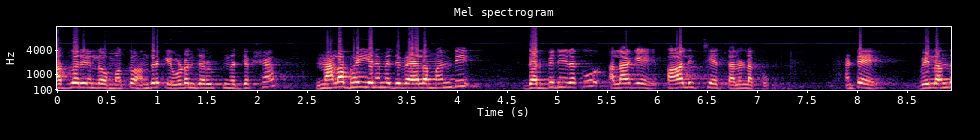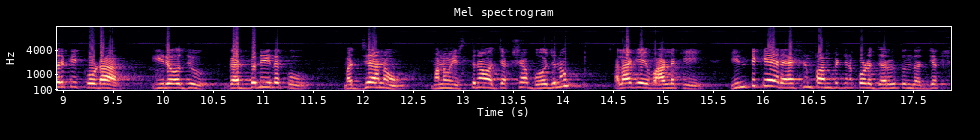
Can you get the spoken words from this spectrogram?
ఆధ్వర్యంలో మొత్తం అందరికీ ఇవ్వడం జరుగుతుంది అధ్యక్ష. నలభై ఎనిమిది వేల మంది గర్భిణీలకు అలాగే పాలిచ్చే తల్లులకు అంటే వీళ్ళందరికీ కూడా ఈరోజు గర్భిణీలకు మధ్యాహ్నం మనం ఇస్తున్నాం అధ్యక్ష భోజనం. అలాగే వాళ్ళకి ఇంటికే రేషన్ పంపించడం కూడా జరుగుతుంది అధ్యక్ష.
